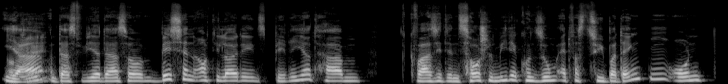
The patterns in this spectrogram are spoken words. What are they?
Ja, und dass wir da so ein bisschen auch die Leute inspiriert haben, quasi den Social Media Konsum etwas zu überdenken und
